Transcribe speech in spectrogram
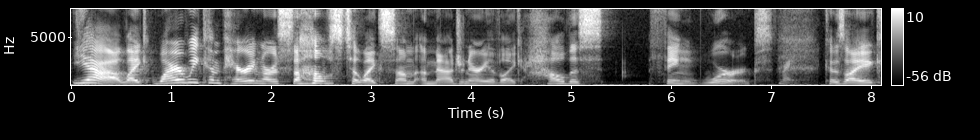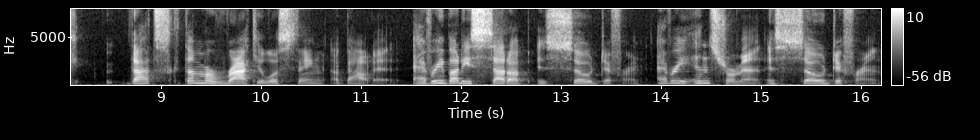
yeah like why are we comparing ourselves to like some imaginary of like how this thing works Right. because, like, that's the miraculous thing about it. Everybody's setup is so different. Every instrument is so different.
